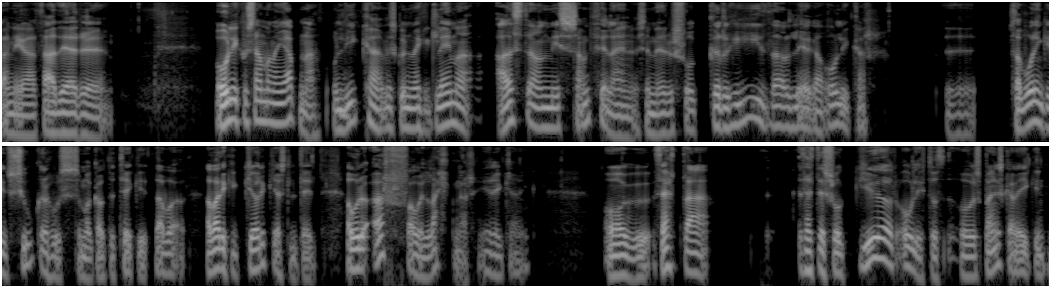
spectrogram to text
þannig að það er uh, ólíku saman að jafna. Og líka við skulum ekki gleyma aðstæðanum í samfélaginu sem eru svo gríðarlega ólíkar. Uh, það voru engin sjúkrahús sem að gáttu tekið það var, það var ekki gjörgjæslu deil það voru örfái læknar í Reykjavík. Og þetta þetta er svo gjör ólíkt og, og spænska veikin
